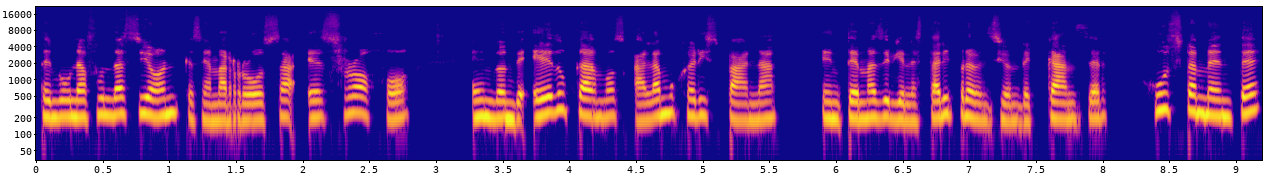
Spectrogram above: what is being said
tengo una fundación que se llama Rosa es Rojo, en donde educamos a la mujer hispana en temas de bienestar y prevención de cáncer, justamente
